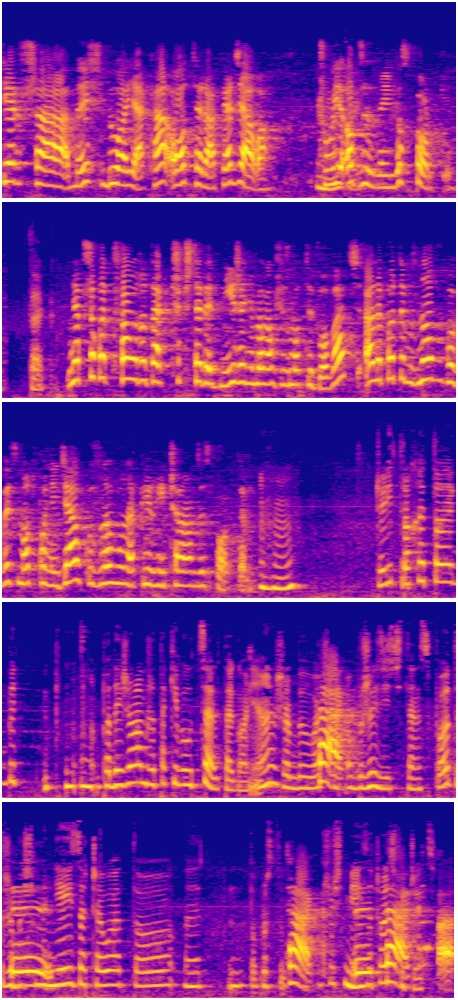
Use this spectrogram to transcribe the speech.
pierwsza myśl była jaka? O, terapia działa. Czuję Mhm. obrzydlenie do sportu. Tak. Na przykład trwało to tak 3-4 dni, że nie mogłam się zmotywować, ale potem znowu powiedzmy od poniedziałku znowu napierniczałam ze sportem. Mhm. Czyli trochę to jakby podejrzewam, że taki był cel tego, nie? Żeby właśnie tak. obrzydzić ten spot, żebyś y mniej zaczęła to y po prostu tak. żebyś mniej y zaczęła tak. ćwiczyć. A,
